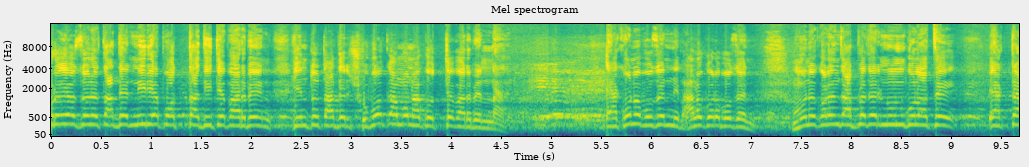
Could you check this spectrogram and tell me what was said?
প্রয়োজনে তাদের নিরাপত্তা দিতে পারবেন, কিন্তু তাদের শুভকামনা করতে পারবেন না। এখনও বোঝেননি, ভালো করে বোঝেন। মনে করেন যে আপনাদের নুনগুলাতে একটা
